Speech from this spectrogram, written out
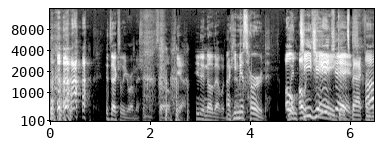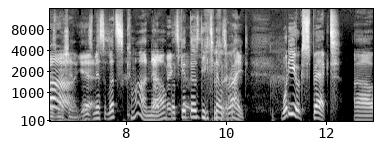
it's actually your mission. So yeah, he didn't know that would. Uh, he happen. misheard. Oh, when oh, TJ gets back from Ah, his mission, yes. he's miss- Let's come on now. Let's get sense. those details right. What do you expect uh,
